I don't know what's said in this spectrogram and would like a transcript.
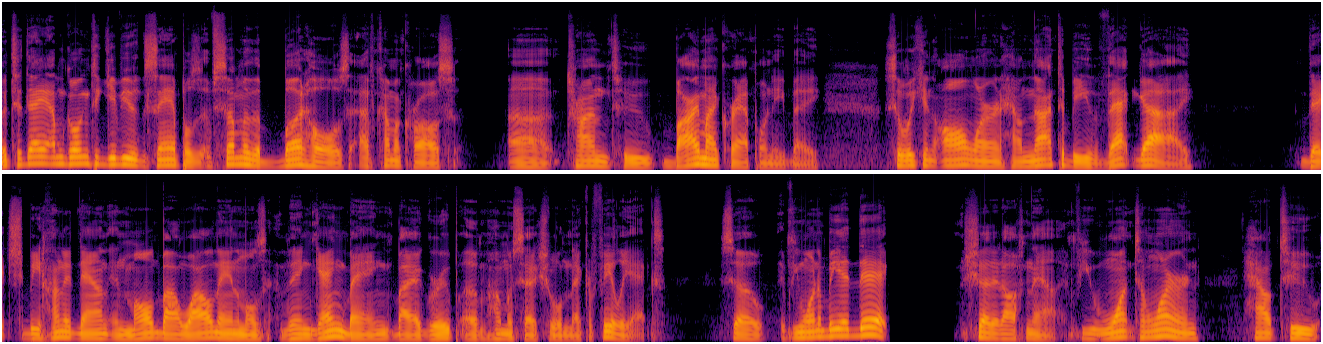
but today I'm going to give you examples of some of the buttholes I've come across uh, trying to buy my crap on eBay so we can all learn how not to be that guy that should be hunted down and mauled by wild animals, then gangbanged by a group of homosexual necrophiliacs. So, if you want to be a dick, shut it off now. If you want to learn how to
